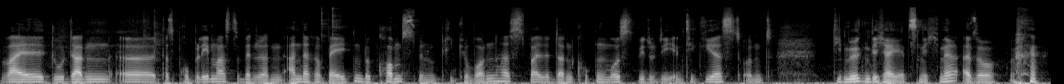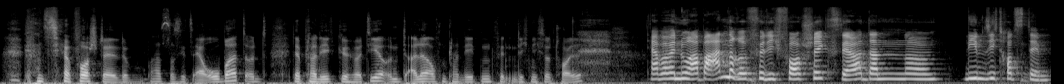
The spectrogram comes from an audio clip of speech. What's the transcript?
weil du dann äh, das Problem hast, wenn du dann andere Welten bekommst, wenn du einen Krieg gewonnen hast, weil du dann gucken musst, wie du die integrierst und die mögen dich ja jetzt nicht, ne? Also kannst dir ja vorstellen, du hast das jetzt erobert und der Planet gehört dir und alle auf dem Planeten finden dich nicht so toll. Ja, aber wenn du aber andere für dich vorschickst, ja, dann äh, lieben sie trotzdem.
